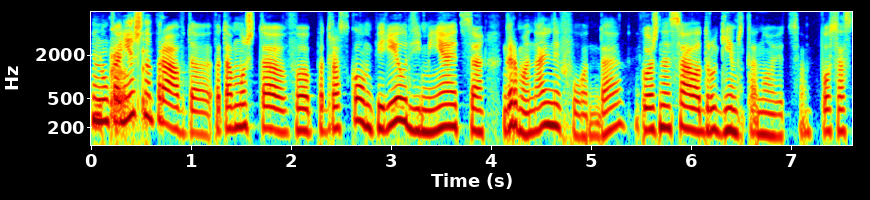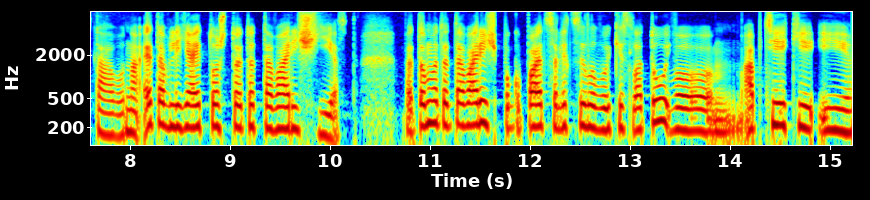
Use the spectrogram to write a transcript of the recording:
Ну, неправда? конечно, правда, потому что в подростковом периоде меняется гормональный фон, да, кожное сало другим становится по составу. На это влияет то, что этот товарищ ест. Потом этот товарищ покупает салициловую кислоту в аптеке и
